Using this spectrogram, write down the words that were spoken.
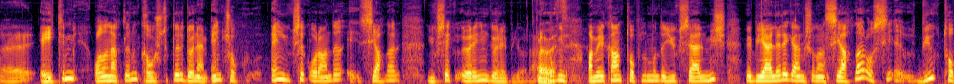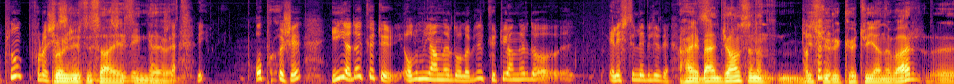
e, eğitim olanaklarının kavuştukları dönem en çok en yüksek oranda e, siyahlar yüksek öğrenim görebiliyorlar. Evet. Bugün Amerikan toplumunda yükselmiş ve bir yerlere gelmiş olan siyahlar o e, büyük toplum projesi, projesi sayesinde evet. Ve o proje iyi ya da kötü, olumlu yanları da olabilir, kötü yanları da eleştirilebilirdi. Hayır ben Johnson'ın bir tabii, sürü kötü yanı var. Ee,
